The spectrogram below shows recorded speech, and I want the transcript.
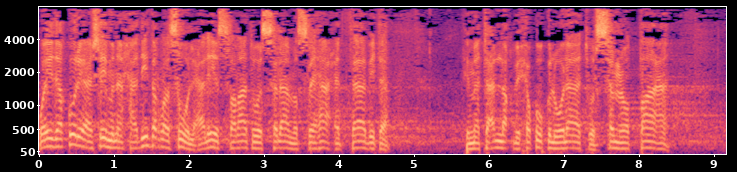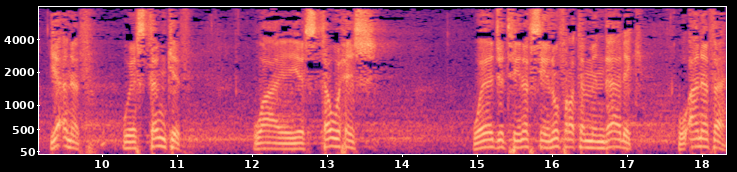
وإذا قرئ شيء من أحاديث الرسول عليه الصلاة والسلام الصحاح الثابتة فيما يتعلق بحقوق الولاة والسمع والطاعة يأنف ويستنكف ويستوحش ويجد في نفسه نفرة من ذلك وأنفه.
